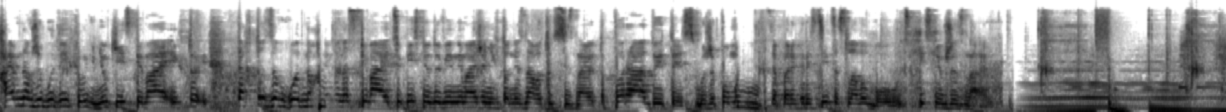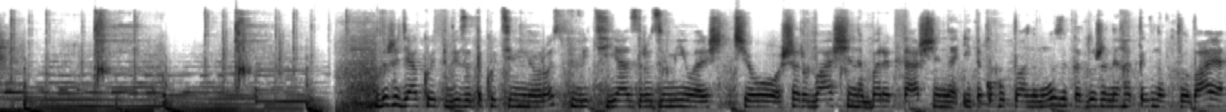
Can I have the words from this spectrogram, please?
Хай вона вже буде і хливнюки і співає, і хто та хто завгодно, хай вона співає цю пісню до війни. Майже ніхто не знав, а тут всі знають. То порадуйтесь, може помоліться, перехрестіться, слава Богу. Цю пісню вже знаю. Дуже дякую тобі за таку цінну розповідь. Я зрозуміла, що шароварщина, беректарщина і такого плану музика дуже негативно впливає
